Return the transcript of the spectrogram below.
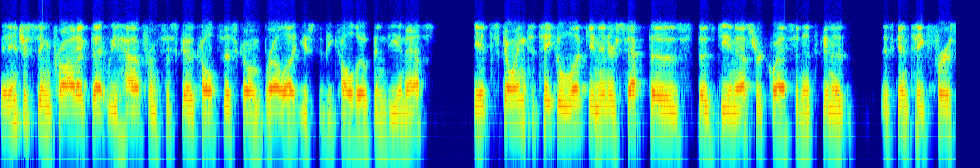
An interesting product that we have from Cisco called Cisco Umbrella, it used to be called OpenDNS it's going to take a look and intercept those those DNS requests, and it's going to it's going to take first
